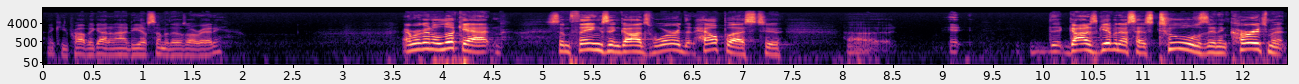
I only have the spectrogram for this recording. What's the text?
I think you probably got an idea of some of those already. And we're going to look at some things in God's Word that help us to, uh, it, that God has given us as tools and encouragement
